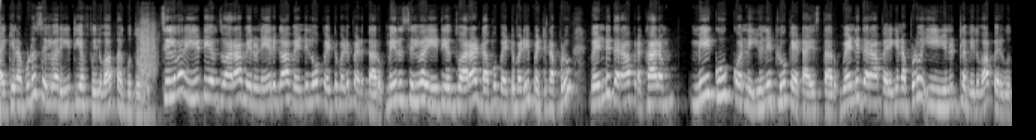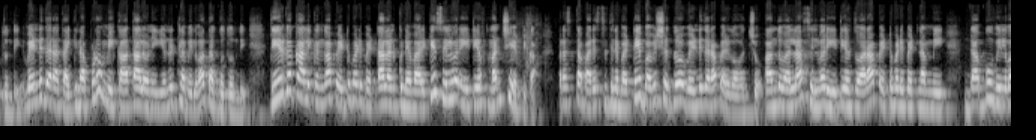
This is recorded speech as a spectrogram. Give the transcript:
తగ్గినప్పుడు సిల్వర్ సిల్వర్ ఈటీఎఫ్ విలువ తగ్గుతుంది. సిల్వర్ ఈటీఎఫ్ ద్వారా మీరు నేరుగా వెండిలో పెట్టుబడి పెడతారు. మీరు సిల్వర్ ఈటీఎఫ్ ద్వారా డబ్బు పెట్టుబడి పెట్టినప్పుడు వెండి ధర ప్రకారం మీకు కొన్ని యూనిట్లు కేటాయిస్తారు. వెండి ధర పెరిగినప్పుడు ఈ యూనిట్ల విలువ పెరుగుతుంది. వెండి ధర తగ్గినప్పుడు మీ ఖాతాలోని యూనిట్ల విలువ తగ్గుతుంది. దీర్ఘకాలికంగా పెట్టుబడి పెట్టాలనుకునే వారికి సిల్వర్ ఈటీఎఫ్ మంచి ఎంపిక. ప్రస్తుత పరిస్థితిని బట్టి భవిష్యత్తులో వెండి ధర పెరగవచ్చు. అందువల్ల సిల్వర్ ఈటీఎఫ్ ద్వారా పెట్టుబడి పెట్టిన మీ డబ్బు విలువ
